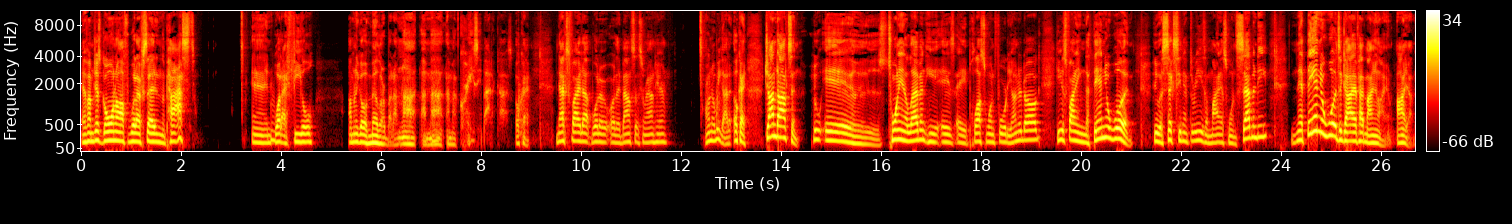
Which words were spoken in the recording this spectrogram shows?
if I'm just going off what I've said in the past and what I feel, I'm gonna go with Miller, but I'm not, I'm not, I'm not crazy about it, guys. Okay. Next fight up, what are, are they bouncing us around here? Oh no, we got it. Okay. John Dodson, who is 20 and 11. He is a plus 140 underdog. He is fighting Nathaniel Wood, who is 16 and 3. He's a minus 170. Nathaniel Wood's a guy I've had my eye on. Eye on.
